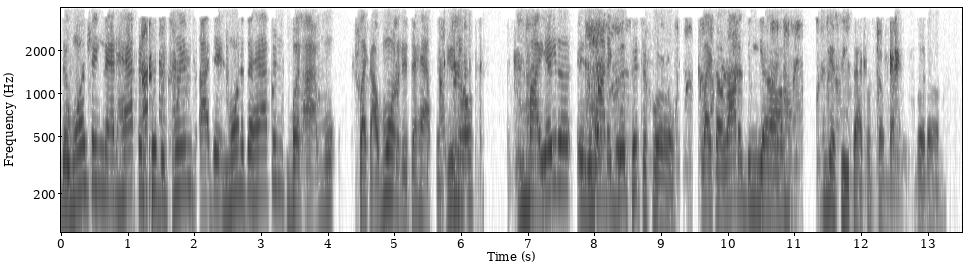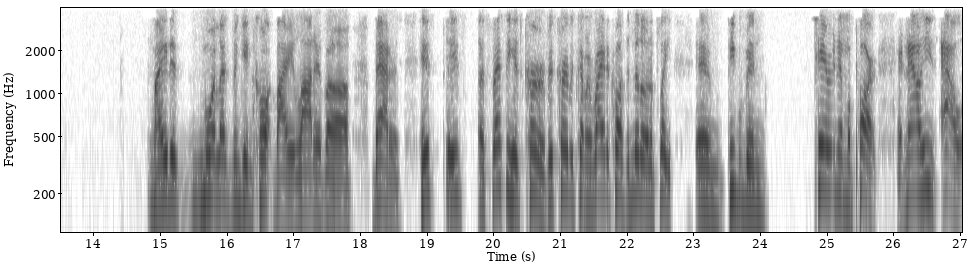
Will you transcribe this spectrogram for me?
The one thing that happened to the Twins, I didn't want it to happen, but I like I wanted it to happen. You know, Maeda is not a good pitcher for us. Like a lot of the um, I get feedback from somebody, but um Maeda more or less been getting caught by a lot of uh batters. His his especially his curve. His curve is coming right across the middle of the plate, and people been tearing him apart. And now he's out,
